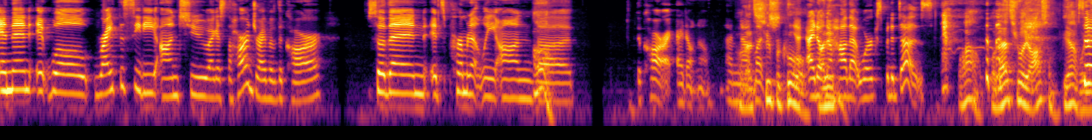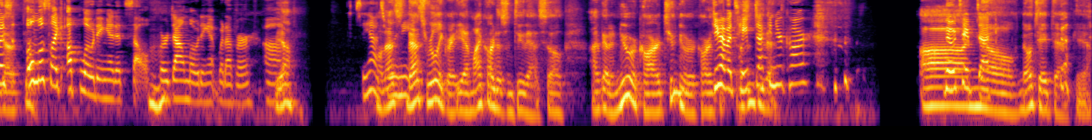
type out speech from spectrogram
and then it will write the CD onto, I guess, the hard drive of the car. So then it's permanently on the the car. I, I don't know. I'm Oh, not that's much. super cool. yeah, I don't I know didn't- how that works, but it does. Wow. Well, that's really awesome. Yeah. so well, it's gotta almost like uploading it itself Mhm. or downloading it, whatever. Um, yeah. So yeah, it's well, that's really that's really great. Yeah, my car doesn't do that. So I've got a newer car, two newer cars. Do you have a tape deck in your car? Uh, no tape deck? No, no tape deck. Yeah,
